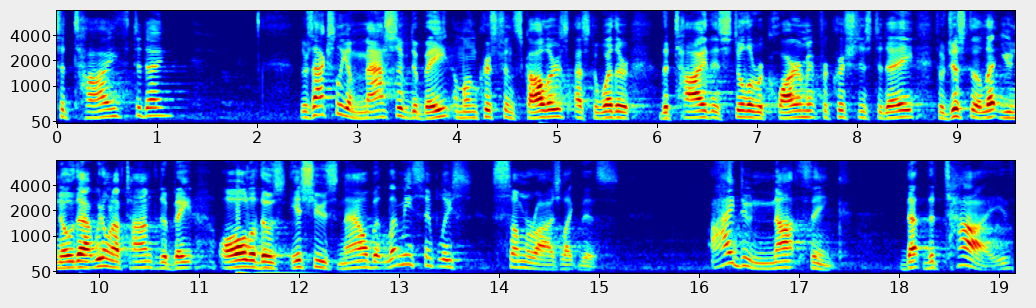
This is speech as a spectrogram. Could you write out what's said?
to tithe today? There's actually a massive debate among Christian scholars as to whether the tithe is still a requirement for Christians today. So, just to let you know that, we don't have time to debate all of those issues now, but let me simply summarized like this I do not think that the tithe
